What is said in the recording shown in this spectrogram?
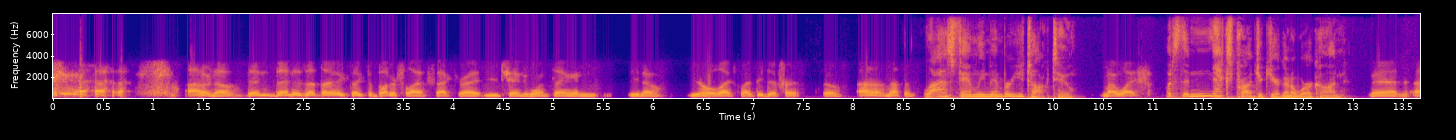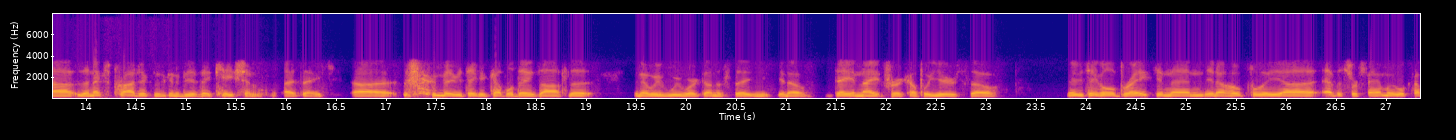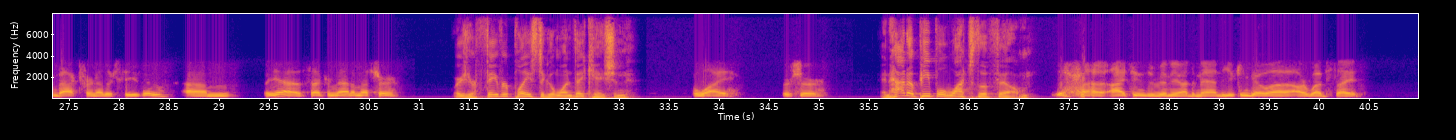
I don't know. Then then is that the, it's like the butterfly effect, right? You change one thing, and you know your whole life might be different. So I don't know. Nothing. Last family member you talked to? My wife. What's the next project you're going to work on? Man, uh, the next project is going to be a vacation. I think uh, maybe take a couple of days off. The you know we we worked on this thing you know day and night for a couple years, so maybe take a little break, and then you know hopefully uh, F is for Family will come back for another season. Um, but yeah, aside from that, I'm not sure. Where's your favorite place to go on vacation? Hawaii, for sure. And how do people watch the film? iTunes or Vimeo on demand. You can go uh, our website.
